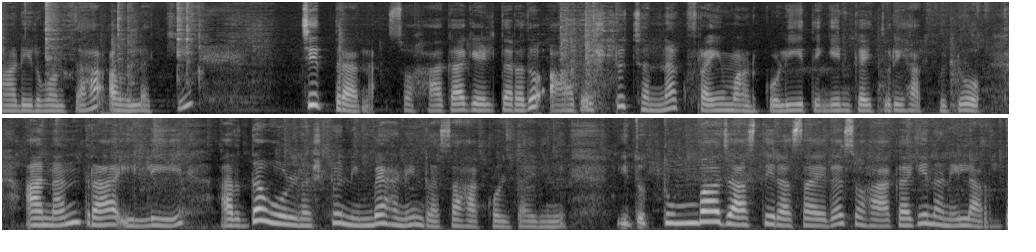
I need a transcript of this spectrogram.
ಮಾಡಿರುವಂತಹ ಅವಲಕ್ಕಿ. ಚಿತ್ರಾನ್ನ. ಸೊ ಹಾಗಾಗಿ ಹೇಳ್ತಾ ಇರೋದು ಆದಷ್ಟು ಚೆನ್ನಾಗಿ ಫ್ರೈ ಮಾಡ್ಕೊಳ್ಳಿ, ತೆಂಗಿನಕಾಯಿ ತುರಿ ಹಾಕಿಬಿಟ್ಟು. ಆ ನಂತರ ಇಲ್ಲಿ ಅರ್ಧ ಹೋಳ್ನಷ್ಟು ನಿಂಬೆಹಣ್ಣಿನ ರಸ ಹಾಕ್ಕೊಳ್ತಾ ಇದ್ದೀನಿ. ಇದು ತುಂಬ ಜಾಸ್ತಿ ರಸ ಇದೆ ಸೊ ಹಾಗಾಗಿ ನಾನು ಇಲ್ಲಿ ಅರ್ಧ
